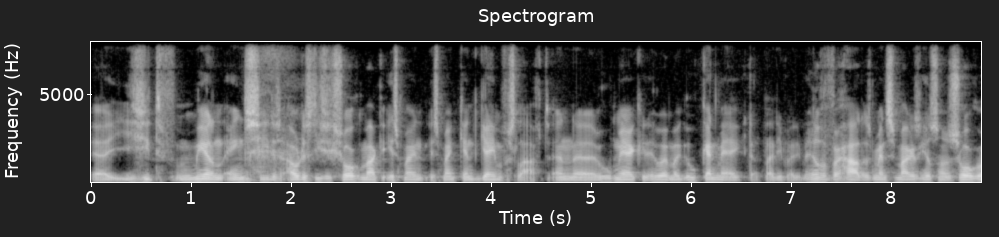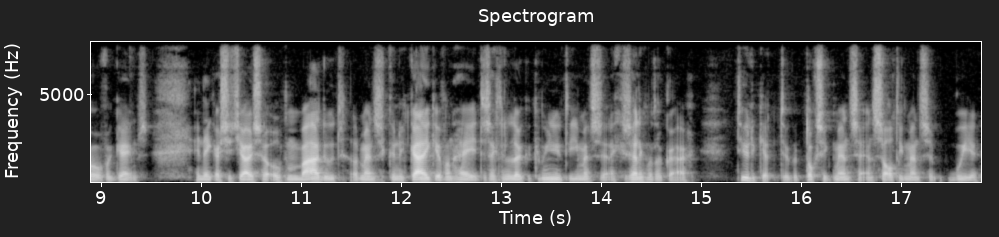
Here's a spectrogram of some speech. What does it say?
Eh, je ziet meer dan eens, zie dus ouders die zich zorgen maken, is mijn, is mijn kind gameverslaafd? En eh, hoe, merk, hoe, hoe kenmerk ik dat? Heel veel verhalen, dus mensen maken zich heel snel zorgen over games. En ik denk als je het juist zo openbaar doet, dat mensen kunnen kijken van, hey, het is echt een leuke community, mensen zijn echt gezellig met elkaar. Tuurlijk, je hebt natuurlijk toxic mensen en salty mensen, boeien.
